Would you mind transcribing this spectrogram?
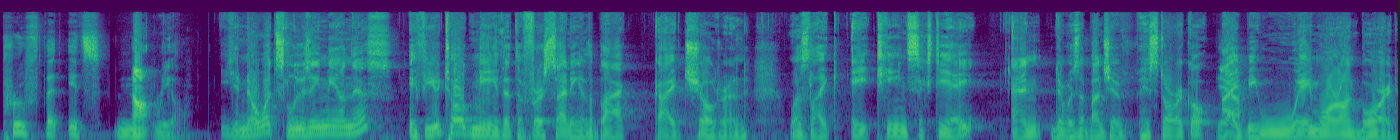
proof that it's not real. You know what's losing me on this? If you told me that the first sighting of the black eyed children was like 1868 and there was a bunch of historical, Yeah. I'd be way more on board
